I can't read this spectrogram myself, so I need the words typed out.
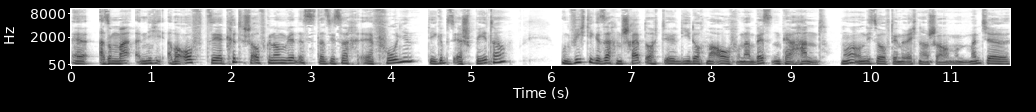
äh, also ma, nicht, aber oft sehr kritisch aufgenommen wird, ist, dass ich sage, äh, Folien, die gibt's erst später. Und wichtige Sachen schreibt euch die, die doch mal auf und am besten per Hand ne? und nicht so auf den Rechner schauen. Und manche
